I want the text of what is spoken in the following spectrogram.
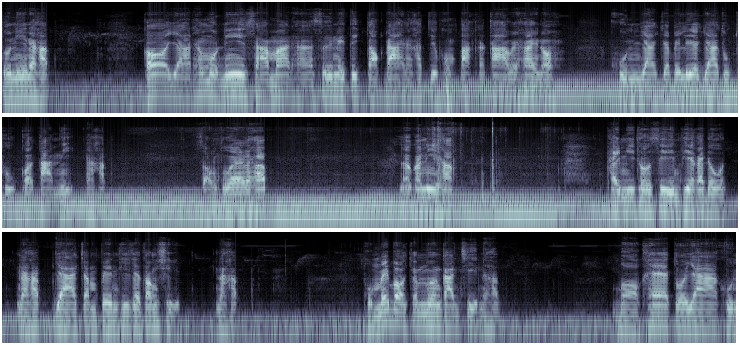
ตัวนี้นะครับ ก็ยาทั้งหมดนี้สามารถหาซื้อใน t ิ k t o k ได้นะครับ เดี๋ยวผมปักตะกร้าไว้ให้เนาะ คุณอยากจะไปเลือกยาถูกๆก็ตามนี้นะครับสองตัวแล้วนะครับ แล้วก็นี่ครับ ไทมีโทซีนเพียกระโดดนะครับ ยาจำเป็นที่จะต้องฉีดนะครับ ผมไม่บอกจำนวนการฉีดนะครับ บอกแค่ตัวยาคุณ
